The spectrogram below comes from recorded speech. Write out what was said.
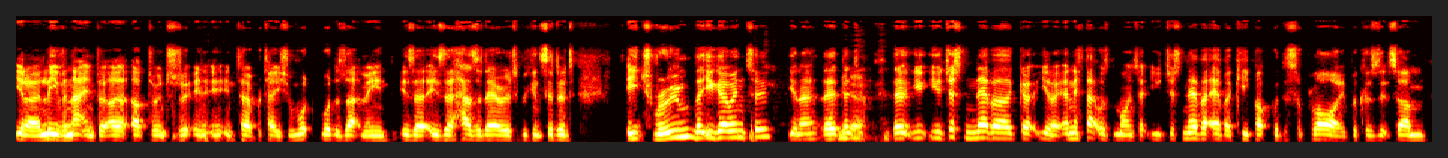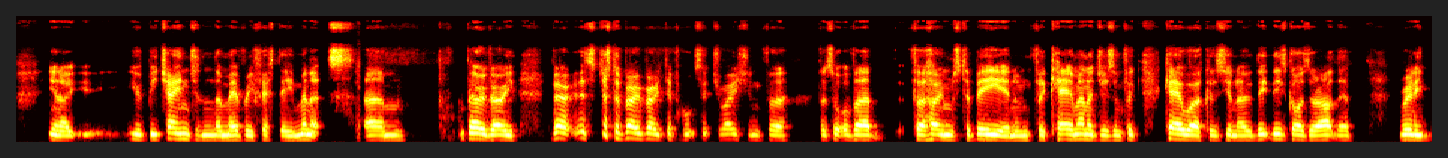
you know, and leaving that into, uh, up to inter- in, in interpretation. What what does that mean? Is a is a hazard area to be considered each room that you go into. You know, they're, they're, yeah. they're, you you just never go. You know, and if that was the mindset, you just never ever keep up with the supply because it's um, you know, you'd be changing them every fifteen minutes. Um, very very very. It's just a very very difficult situation for for sort of uh, for homes to be in and for care managers and for care workers. You know, th- these guys are out there really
